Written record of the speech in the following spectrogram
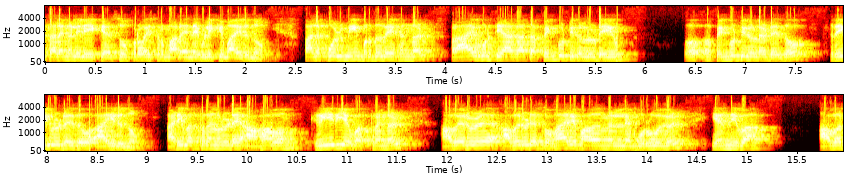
സ്ഥലങ്ങളിലേക്ക് സൂപ്പർവൈസർമാർ എന്നെ വിളിക്കുമായിരുന്നു. പലപ്പോഴും ഈ മൃതദേഹങ്ങൾ പ്രായപൂർത്തിയാകാത്ത പെൺകുട്ടികളുടെയും പെൺകുട്ടികളുടേതോ സ്ത്രീകളുടേതോ ആയിരുന്നു. അടിവസ്ത്രങ്ങളുടെ അഭാവം കീറിയ വസ്ത്രങ്ങൾ അവരുടെ അവരുടെ സ്വകാര്യ ഭാഗങ്ങളിലെ മുറിവുകൾ എന്നിവ അവർ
